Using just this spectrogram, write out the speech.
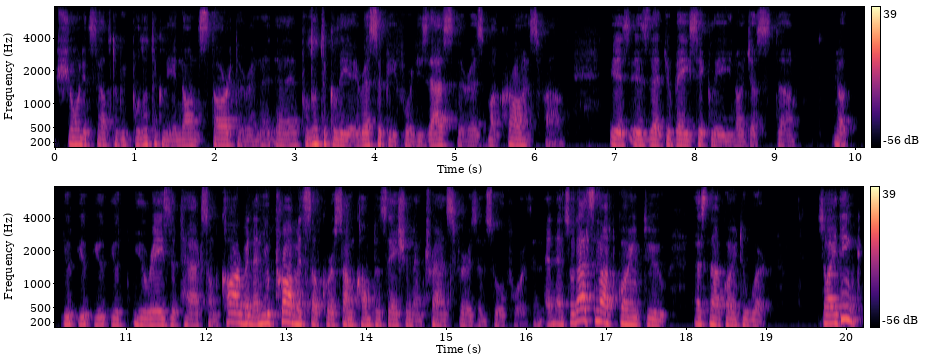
shown itself to be politically a non-starter and uh, politically a recipe for disaster, as Macron has found, is is that you basically you know just uh, you know you, you, you, you raise the tax on carbon and you promise, of course, some compensation and transfers and so forth. And, and, and so that's not going to, that's not going to work. So I think,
